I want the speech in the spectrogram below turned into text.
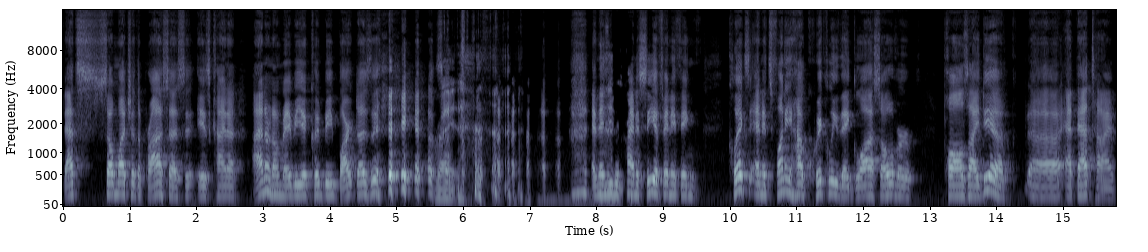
that's so much of the process is kind of i don't know maybe it could be bart does it. You know, right. And then you just kind of see if anything clicks and it's funny how quickly they gloss over paul's idea uh, at that time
